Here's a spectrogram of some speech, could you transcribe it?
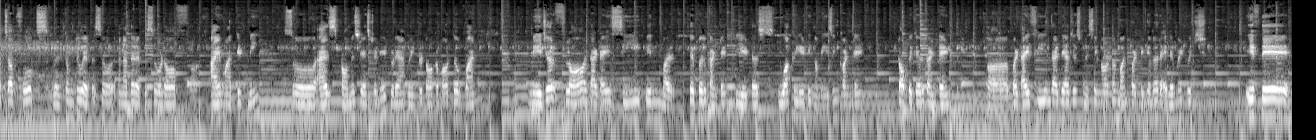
What's up, folks? Welcome to episode another episode of uh, I Market Me. So, as promised yesterday, today I'm going to talk about the one major flaw that I see in multiple content creators who are creating amazing content, topical content, uh, but I feel that they are just missing out on one particular element which, if they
